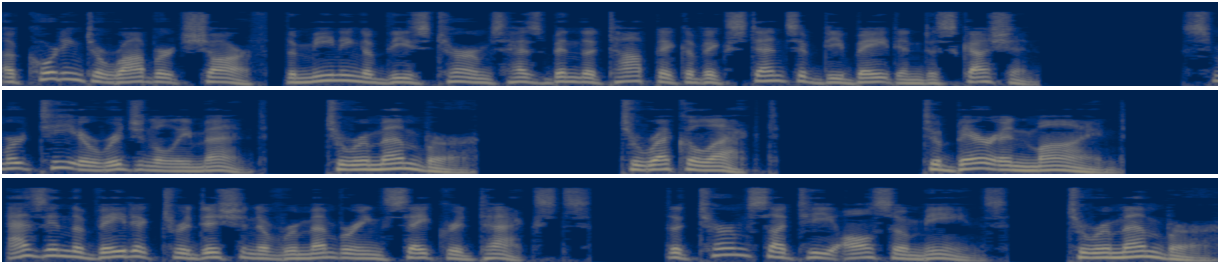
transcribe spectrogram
According to Robert Sharf, the meaning of these terms has been the topic of extensive debate and discussion. Smrti originally meant, to remember, to recollect, to bear in mind, as in the Vedic tradition of remembering sacred texts. The term sati also means, to remember,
